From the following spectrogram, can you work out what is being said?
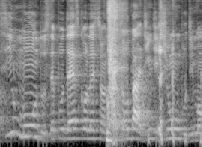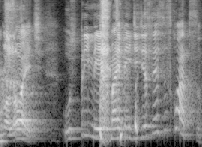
Se o mundo você pudesse colecionar soldadinho de chumbo de mongoloide, os primeiros mais vendidos iam ser esses quatro.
